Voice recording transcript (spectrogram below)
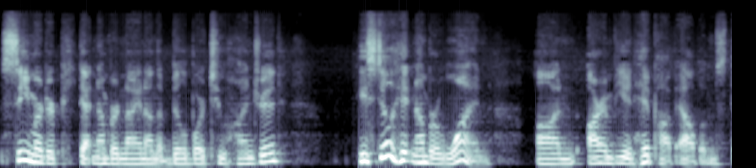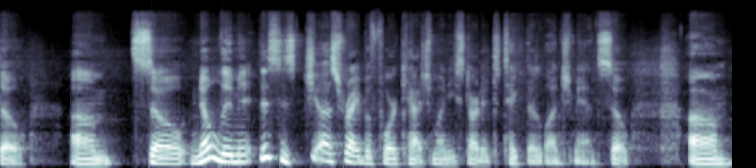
C Murder peaked at number nine on the Billboard 200. He still hit number one on R&B and hip hop albums, though. Um, so no limit. This is just right before Cash Money started to take their lunch, man. So um,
